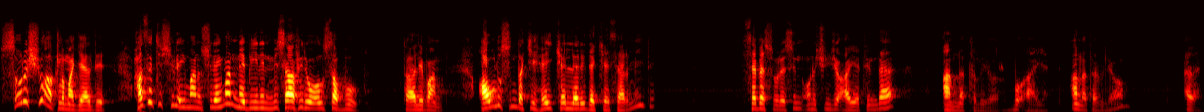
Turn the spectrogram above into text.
soru şu aklıma geldi. Hazreti Süleyman'ın, Süleyman Nebi'nin misafiri olsa bu, Taliban avlusundaki heykelleri de keser miydi? Sebe suresinin 13. ayetinde anlatılıyor bu ayet. Anlatabiliyor muyum? Evet.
